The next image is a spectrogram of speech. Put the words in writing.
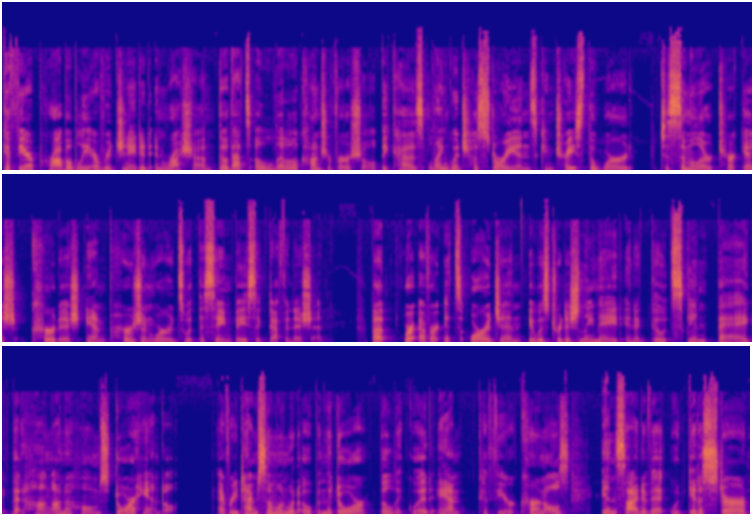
Kefir probably originated in Russia, though that's a little controversial because language historians can trace the word to similar Turkish, Kurdish, and Persian words with the same basic definition. But wherever its origin, it was traditionally made in a goatskin bag that hung on a home's door handle. Every time someone would open the door, the liquid and kefir kernels inside of it would get a stir,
